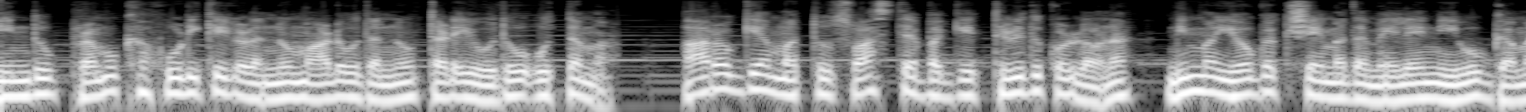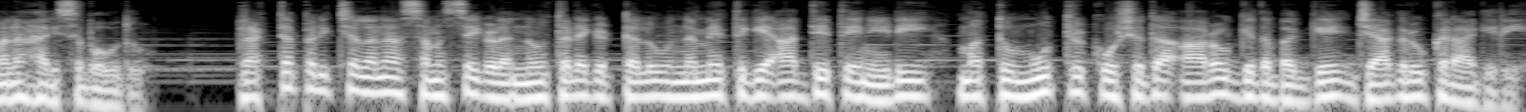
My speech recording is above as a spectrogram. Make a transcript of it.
ಇಂದು ಪ್ರಮುಖ ಹೂಡಿಕೆಗಳನ್ನು ಮಾಡುವುದನ್ನು ತಡೆಯುವುದು ಉತ್ತಮ. ಆರೋಗ್ಯ ಮತ್ತು ಸ್ವಾಸ್ಥ್ಯ ಬಗ್ಗೆ ತಿಳಿದುಕೊಳ್ಳೋಣ. ನಿಮ್ಮ ಯೋಗಕ್ಷೇಮದ ಮೇಲೆ ನೀವು ಗಮನ ಹರಿಸಬಹುದು. ರಕ್ತಪರಿಚಲನಾ ಸಮಸ್ಯೆಗಳನ್ನು ತಡೆಗಟ್ಟಲು ನಮ್ಯತೆಗೆ ಆದ್ಯತೆ ನೀಡಿ ಮತ್ತು ಮೂತ್ರಕೋಶದ ಆರೋಗ್ಯದ ಬಗ್ಗೆ ಜಾಗರೂಕರಾಗಿರಿ.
